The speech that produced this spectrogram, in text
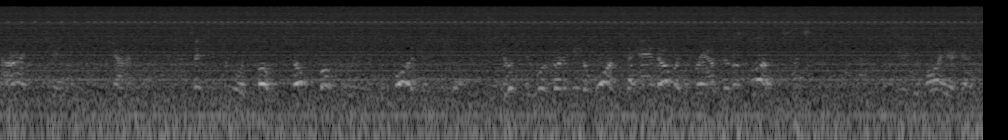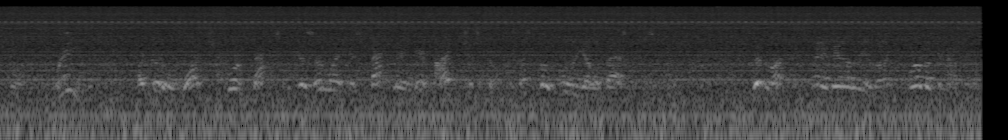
All right, Jimmy, John. Since you two were both so vocally in support of this deal, you two were going to be the ones to hand over the ground to the floats. You your boy here gets for free. Are going to watch your backs because unlike his fat man here, I just don't trust those little yellow bastards. Good luck. Hey, they don't need luck. We're looking out for you.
